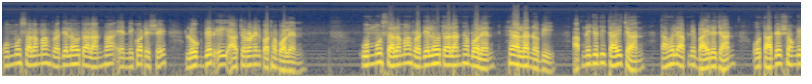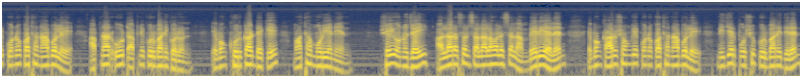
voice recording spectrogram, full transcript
উম্মু সালামাহ রদিল্লাহ তাল্লাহা এর নিকট এসে লোকদের এই আচরণের কথা বলেন। উম্মু সালামাহ রদিয়াল্লাহ তাল্লাহা বলেন, হে আল্লাহ নবী, আপনি যদি তাই চান, তাহলে আপনি বাইরে যান ও তাদের সঙ্গে কোনো কথা না বলে আপনার উট আপনি কুরবানি করুন এবং খুরকার ডেকে মাথা মুড়িয়ে নিন। সেই অনুযায়ী আল্লাহ রসুল সাল্লাহ সাল্লাম বেরিয়ে এলেন এবং কারও সঙ্গে কোনো কথা না বলে নিজের পশু কুরবানি দিলেন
